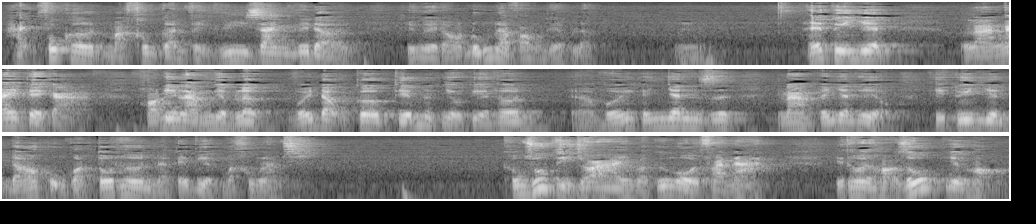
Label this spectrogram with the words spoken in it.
hạnh phúc hơn mà không cần phải ghi danh với đời, thì người đó đúng là vòng nghiệp lực. Ừ thế tuy nhiên là ngay kể cả họ đi làm nghiệp lực với động cơ kiếm được nhiều tiền hơn à, với cái nhân làm cái nhân hiệu, thì tuy nhiên đó cũng còn tốt hơn là cái việc mà không làm gì. Không giúp gì cho ai mà cứ ngồi phàn nàn. Thì thôi họ giúp nhưng họ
